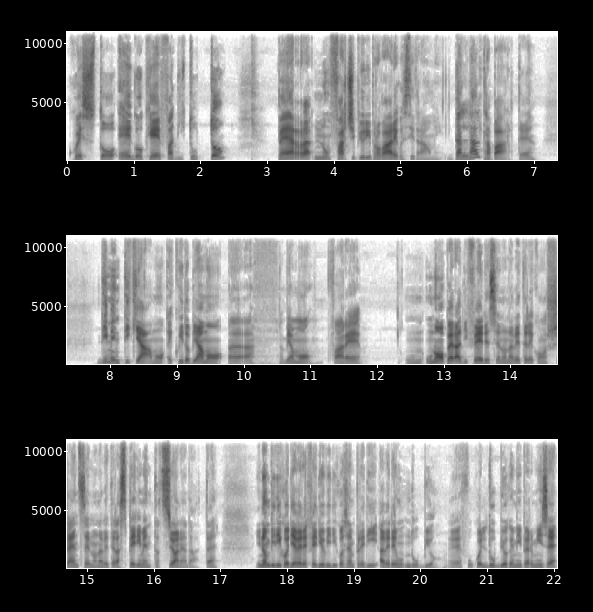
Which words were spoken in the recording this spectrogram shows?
questo ego che fa di tutto per non farci più riprovare questi traumi. Dall'altra parte, dimentichiamo, e qui dobbiamo, eh, dobbiamo fare un, un'opera di fede se non avete le conoscenze e non avete la sperimentazione adatte. Io non vi dico di avere fede, io vi dico sempre di avere un dubbio. Eh, fu quel dubbio che mi permise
